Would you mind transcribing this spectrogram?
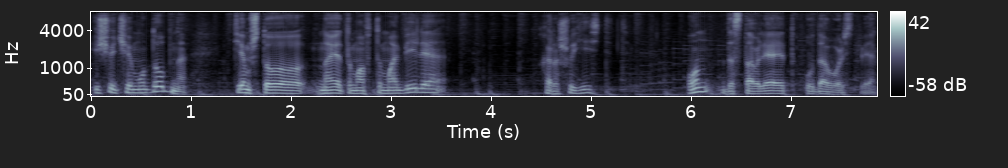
еще чем удобно, тем, что на этом автомобиле хорошо ездить он доставляет удовольствие.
